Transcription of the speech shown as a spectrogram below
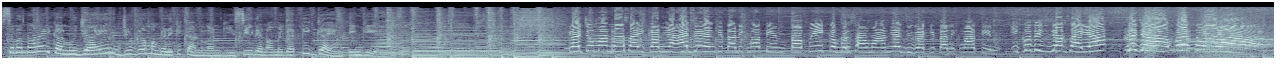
Sementara ikan mujair juga memiliki kandungan gizi dan omega 3 yang tinggi. Gak cuman rasa ikannya aja yang kita nikmatin, tapi kebersamaannya juga kita nikmatin. Ikuti jejak saya, jejak petualang.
